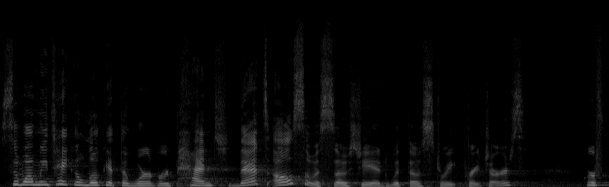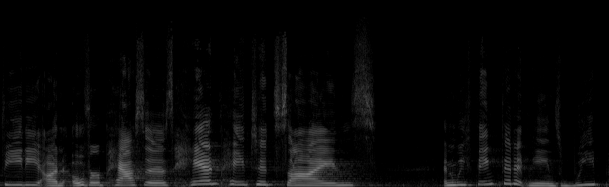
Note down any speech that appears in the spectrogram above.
So, when we take a look at the word repent, that's also associated with those street preachers. Graffiti on overpasses, hand painted signs, and we think that it means weep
